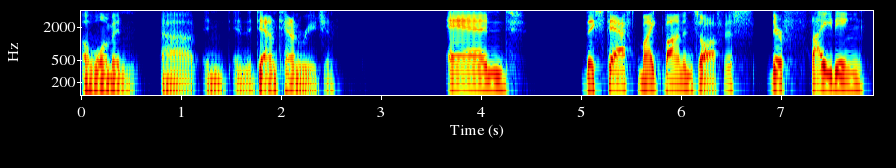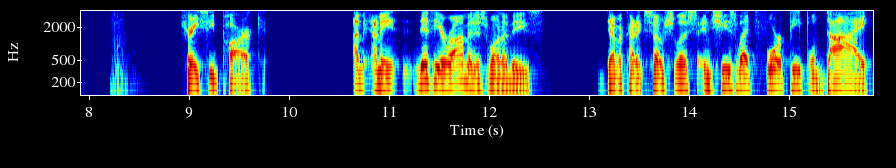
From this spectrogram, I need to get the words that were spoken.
a woman uh, in in the downtown region, and they staffed Mike Bonin's office. They're fighting Tracy Park. I mean, I mean, Nithya Raman is one of these Democratic socialists, and she's let four people die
